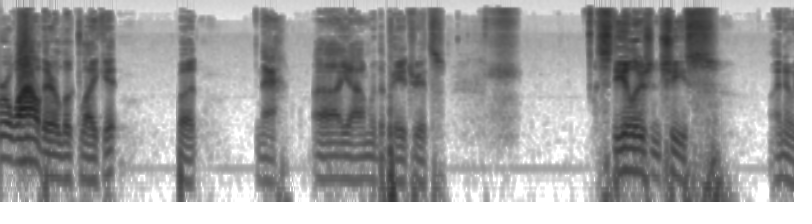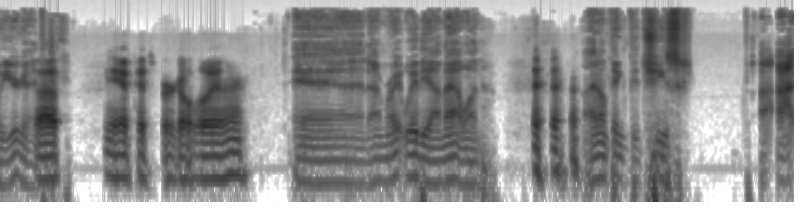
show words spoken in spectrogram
for a while there looked like it, but nah. Uh, yeah, I'm with the Patriots. Steelers and Chiefs. I know what you're going to Uh. Yeah, Pittsburgh all the way there. and I'm right with you on that one. I don't think the Chiefs, I,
